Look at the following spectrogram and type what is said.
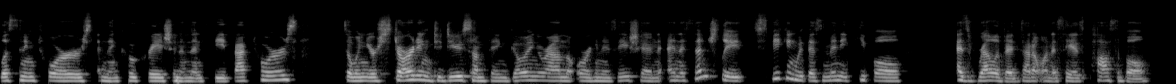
listening tours and then co creation and then feedback tours. So when you're starting to do something, going around the organization and essentially speaking with as many people as relevant, I don't want to say as possible,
